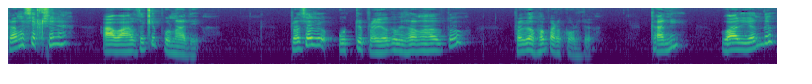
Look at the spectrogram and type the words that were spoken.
క్రమశిక్షణ ఆ వారధికి పునాది. ప్రజలు ఉట్టి ప్రయోగ విధానాలతో ప్రలోభపడకూడదు కానీ వారి ఎందు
